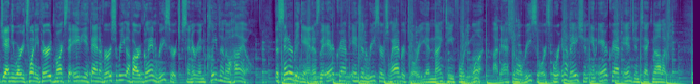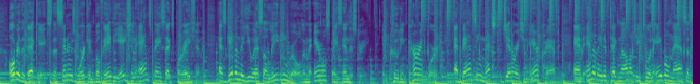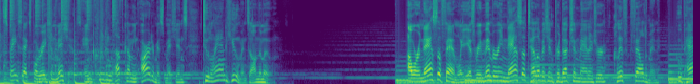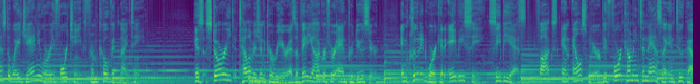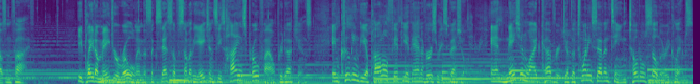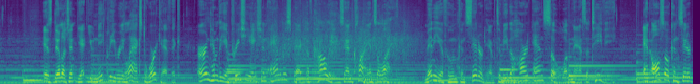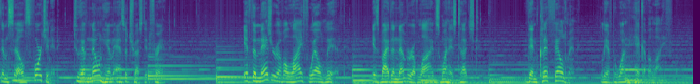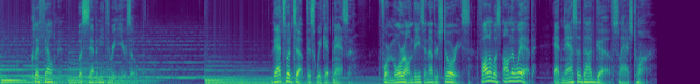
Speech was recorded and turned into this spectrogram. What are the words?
January 23rd marks the 80th anniversary of our Glenn Research Center in Cleveland, Ohio. The center began as the Aircraft Engine Research Laboratory in 1941, a national resource for innovation in aircraft engine technology. Over the decades, the center's work in both aviation and space exploration has given the U.S. a leading role in the aerospace industry, including current work advancing next-generation aircraft and innovative technology to enable NASA's space exploration missions, including upcoming Artemis missions to land humans on the moon. Our NASA family is remembering NASA television production manager Cliff Feldman, who passed away January 14th from COVID 19. His storied television career as a videographer and producer included work at ABC, CBS, Fox, and elsewhere before coming to NASA in 2005. He played a major role in the success of some of the agency's highest profile productions, including the Apollo 50th Anniversary Special and nationwide coverage of the 2017 total solar eclipse. His diligent yet uniquely relaxed work ethic earned him the appreciation and respect of colleagues and clients alike, many of whom considered him to be the heart and soul of NASA TV, and also considered themselves fortunate to have known him as a trusted friend. If the measure of a life well lived is by the number of lives one has touched, then Cliff Feldman lived one heck of a life. Cliff Feldman was 73 years old. That's what's up this week at NASA. For more on these and other stories, follow us on the web at nasa.gov/twan.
